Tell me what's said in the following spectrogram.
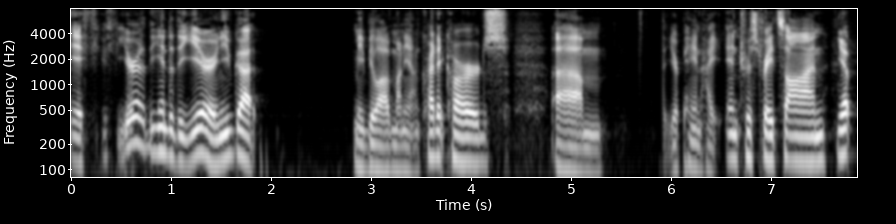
If, if you're at the end of the year and you've got maybe a lot of money on credit cards um, that you're paying high interest rates on, Yep.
